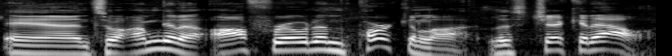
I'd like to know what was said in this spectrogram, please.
And so I'm gonna off-road in the parking lot. Let's check it out.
